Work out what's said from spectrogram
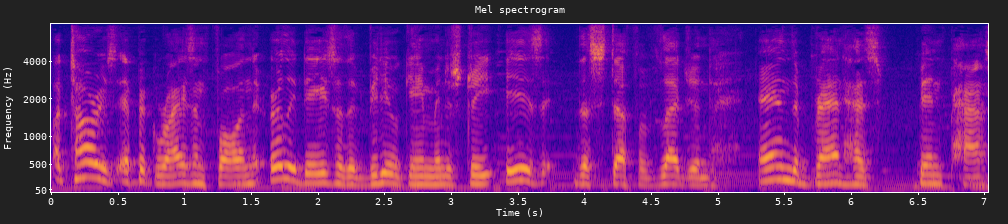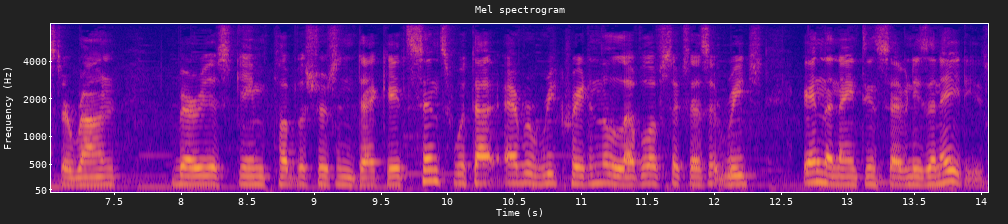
Atari's epic rise and fall in the early days of the video game industry is the stuff of legend, and the brand has been passed around various game publishers in decades since without ever recreating the level of success it reached in the 1970s and 80s.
